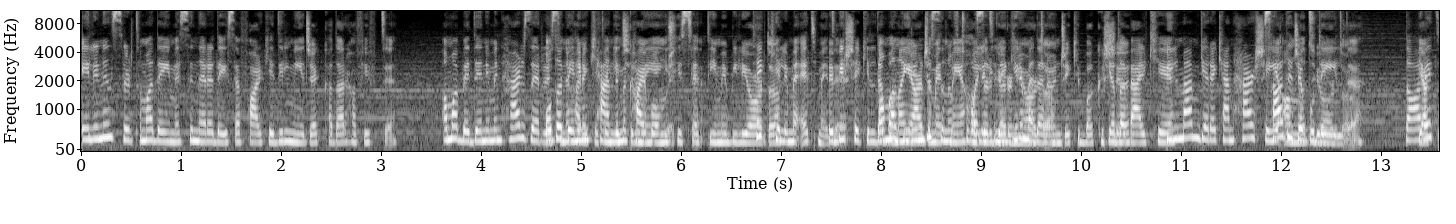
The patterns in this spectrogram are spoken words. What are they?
Elinin sırtıma değmesi neredeyse fark edilmeyecek kadar hafifti. Ama bedenimin her zerresini O da benim kendimi kaybolmuş yetti. hissettiğimi biliyordu. Tek kelime etmedi. Ve bir şekilde Ama bana birinci yardım sınıf etmeye hazır girmeden önceki bakışı ya da belki bilmem gereken her şeyi sadece bu değildi. Davet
